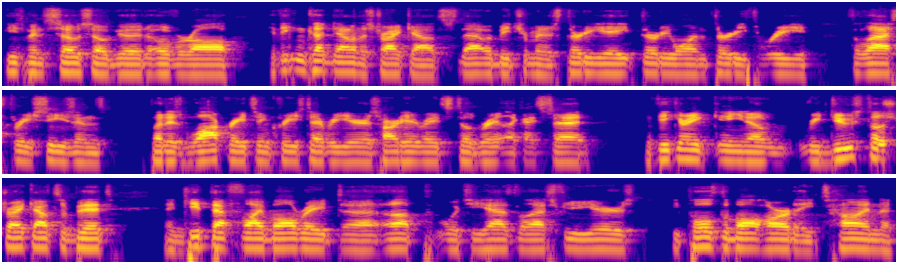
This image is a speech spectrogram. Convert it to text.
he's been so so good overall. If he can cut down on the strikeouts, that would be tremendous. 38, 31, 33 the last three seasons. But his walk rates increased every year. His hard hit rate's still great, like I said. If he can, you know, reduce those strikeouts a bit and keep that fly ball rate uh, up, which he has the last few years, he pulls the ball hard a ton.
